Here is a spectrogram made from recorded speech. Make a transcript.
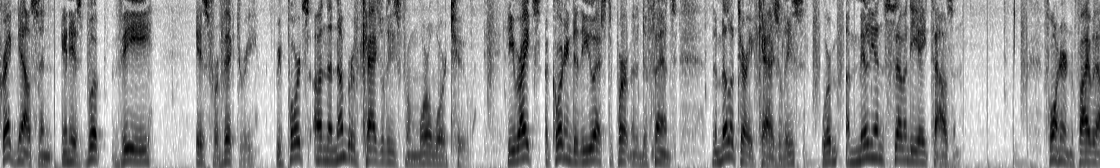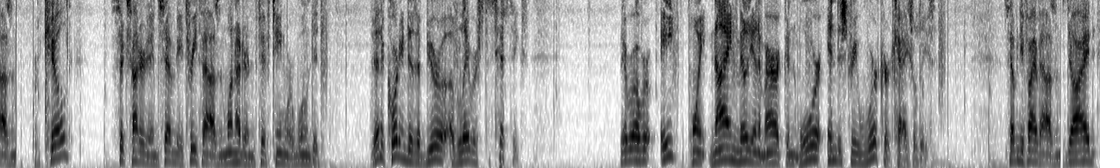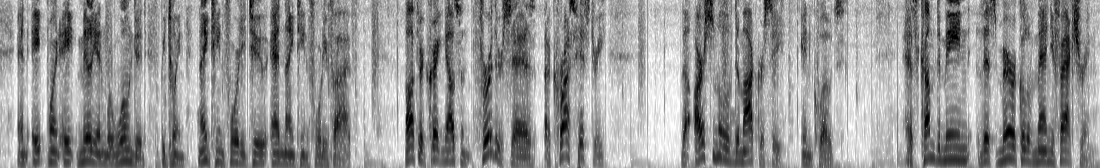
Craig Nelson, in his book V is for Victory, reports on the number of casualties from World War II. He writes, according to the U.S. Department of Defense, the military casualties were 1,078,000. 405,000 were killed, 673,115 were wounded. Then, according to the Bureau of Labor Statistics, there were over 8.9 million American war industry worker casualties. 75,000 died and 8.8 million were wounded between 1942 and 1945. Author Craig Nelson further says across history, the arsenal of democracy, in quotes, has come to mean this miracle of manufacturing.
